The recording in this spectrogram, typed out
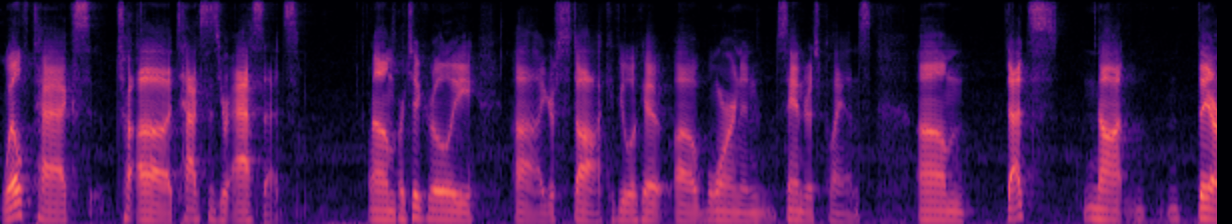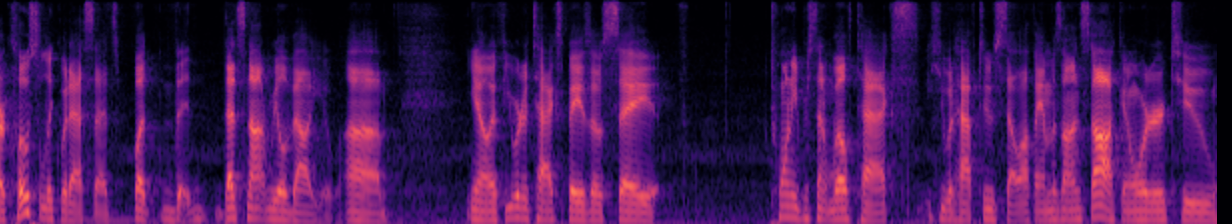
Wealth tax uh, taxes your assets, um, particularly uh, your stock. If you look at uh, Warren and Sanders' plans, um, that's not. They are close to liquid assets, but th- that's not real value. Um, you know, if you were to tax Bezos, say 20% wealth tax, he would have to sell off Amazon stock in order to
